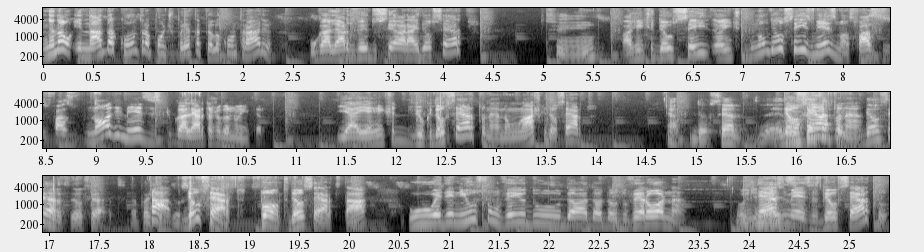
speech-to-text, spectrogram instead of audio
e- não, não, e nada contra a Ponte Preta, pelo contrário. O Galhardo veio do Ceará e deu certo. Sim. A gente deu seis. A gente não deu seis meses, mas faz, faz nove meses que o Galhardo tá jogando no Inter. E aí a gente viu que deu certo, né? Não, não acho que deu certo. Ah, deu certo. Deu Não certo, pra- né? Deu certo, deu certo. Tá, dizer, deu certo. Ponto, deu certo, tá? O Edenilson veio do, da- do, do, do Verona. O em Udinese. 10 meses, deu certo?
